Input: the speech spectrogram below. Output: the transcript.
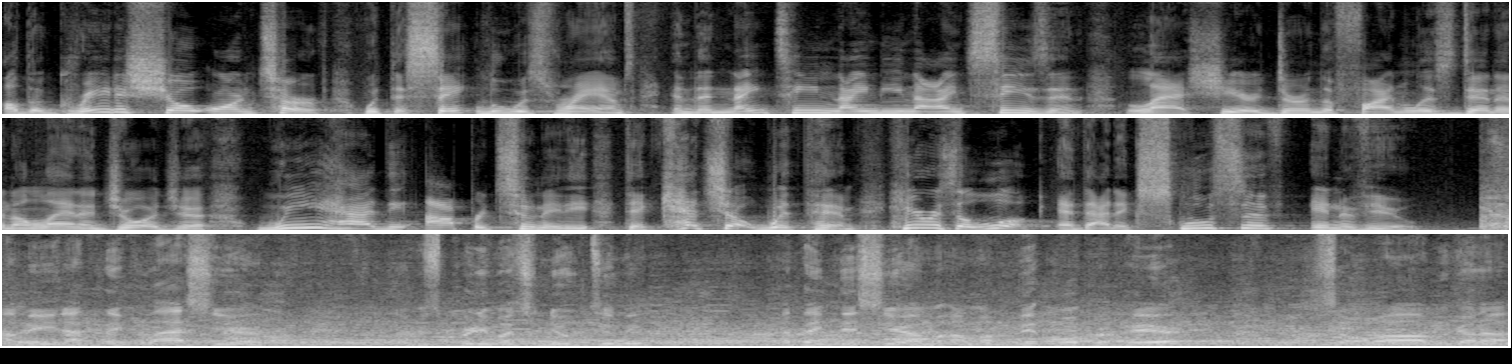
of the greatest show on turf with the St. Louis Rams in the 1999 season. Last year, during the finalist dinner in Atlanta, Georgia, we had the opportunity to catch up with him. Here is a look at that exclusive interview. I mean, I think last year it was pretty much new to me. I think this year I'm, I'm a bit more prepared. So uh, we're gonna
